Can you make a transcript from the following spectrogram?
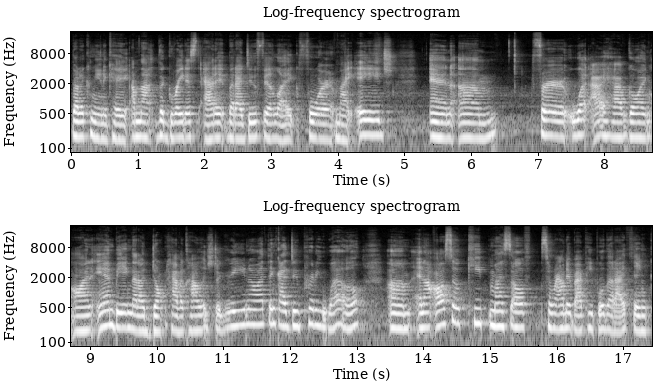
better communicate. I'm not the greatest at it, but I do feel like for my age and um, for what I have going on, and being that I don't have a college degree, you know, I think I do pretty well. Um, and I also keep myself surrounded by people that I think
